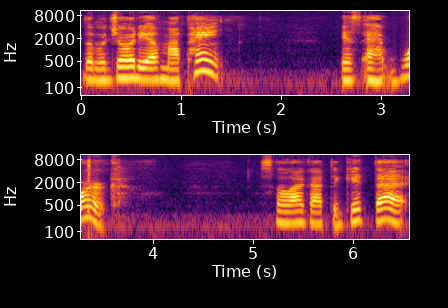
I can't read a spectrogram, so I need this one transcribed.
the majority of my paint is at work. So I got to get that.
